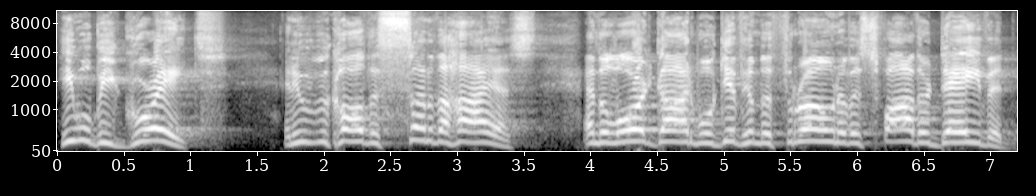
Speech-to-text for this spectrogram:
He will be great, and he will be called the Son of the Highest. And the Lord God will give him the throne of his father David,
